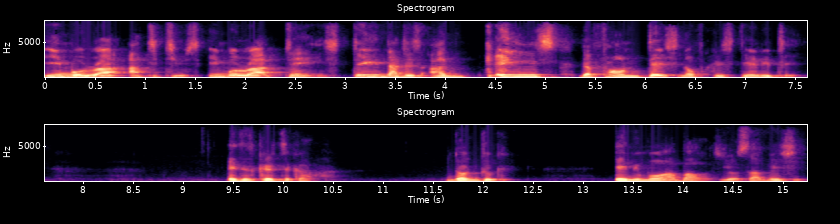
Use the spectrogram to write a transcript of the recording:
immoral attitudes, immoral things, things that is against the foundation of Christianity. It is critical don't joke anymore about your salvation.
